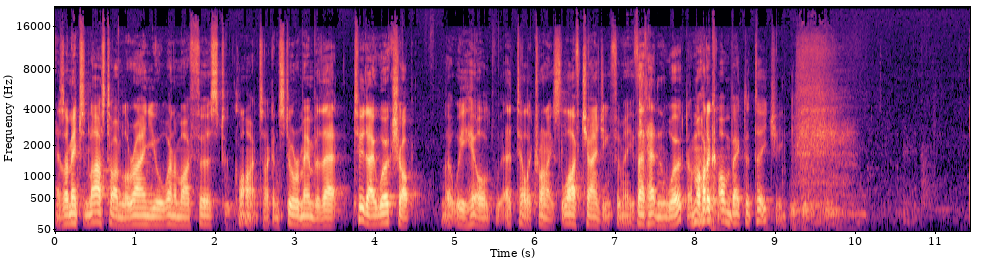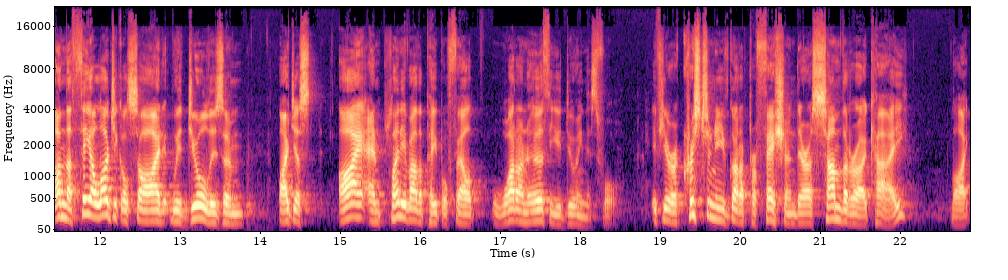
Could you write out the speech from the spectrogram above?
As I mentioned last time, Lorraine, you were one of my first clients. I can still remember that two day workshop that we held at Telectronics, life changing for me. If that hadn't worked, I might have gone back to teaching. On the theological side, with dualism, I just, I and plenty of other people felt, what on earth are you doing this for? If you're a Christian and you've got a profession, there are some that are okay, like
